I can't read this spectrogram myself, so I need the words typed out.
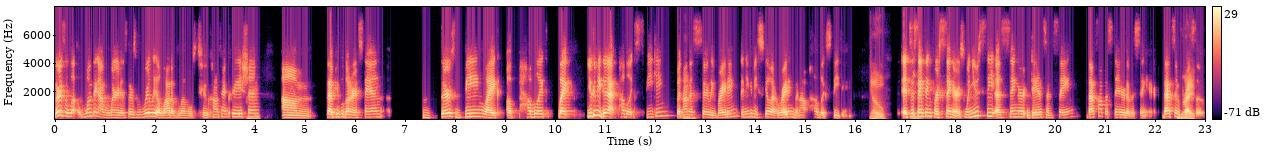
there's a lo- one thing I've learned is there's really a lot of levels to content creation um that people don't understand. There's being like a public like you can be good at public speaking, but not Mhm. necessarily writing. Then you can be skilled at writing, but not public speaking. oh, It's the same thing for singers. When you see a singer dance and sing, that's not the standard of a singer. That's Right. impressive.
